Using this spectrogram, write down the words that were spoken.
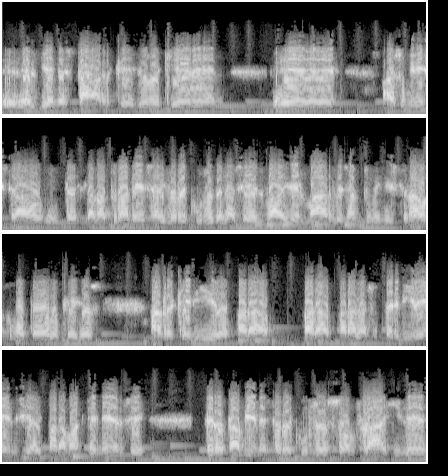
eh, el bienestar que ellos requieren, eh, ha suministrado la naturaleza y los recursos de la selva y del mar, les han suministrado como todo lo que ellos han requerido para, para, para la supervivencia y para mantenerse pero también estos recursos son frágiles,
